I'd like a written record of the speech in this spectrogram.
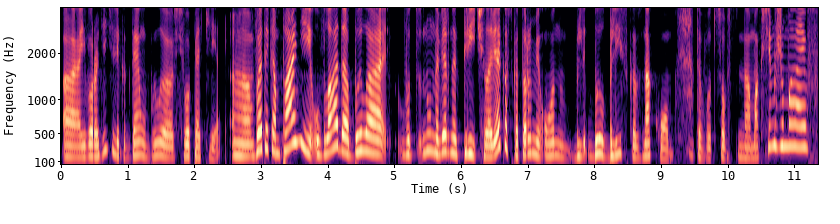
а, его родители, когда ему было всего 5 лет. А, в этой компании у Влада было вот, ну, наверное, три человека, с которыми он был близко знаком. Это вот, собственно, Максим Жумаев,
